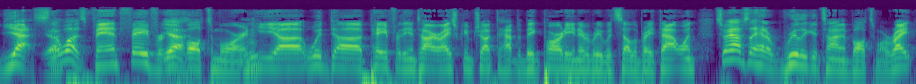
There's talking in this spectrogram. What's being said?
Yes, Yeah. that was fan favorite Yeah. in Baltimore, and he uh, would uh, pay for the entire ice cream truck to have the big party, and everybody would celebrate that one. So he obviously had a really good time in Baltimore, right?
